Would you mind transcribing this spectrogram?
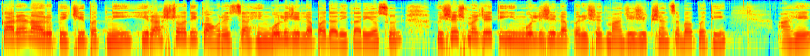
कारण आरोपीची पत्नी ही राष्ट्रवादी काँग्रेसचा हिंगोली जिल्हा पदाधिकारी असून विशेष म्हणजे ती हिंगोली जिल्हा परिषद माजी शिक्षण सभापती आहे.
